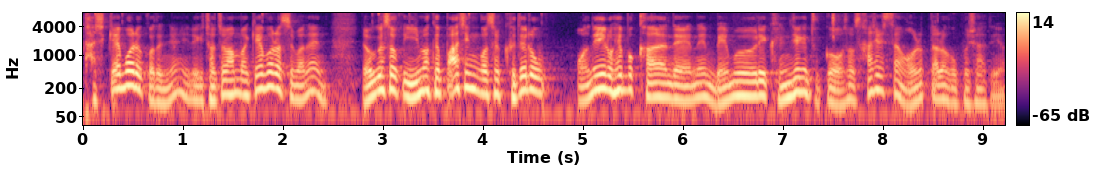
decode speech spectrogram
다시 깨버렸거든요. 이렇게 저점 한번 깨버렸으면은 여기서 이만큼 빠진 것을 그대로 원웨이로 회복하는 데에는 매물이 굉장히 두꺼워서 사실상 어렵다라고 보셔야 돼요.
